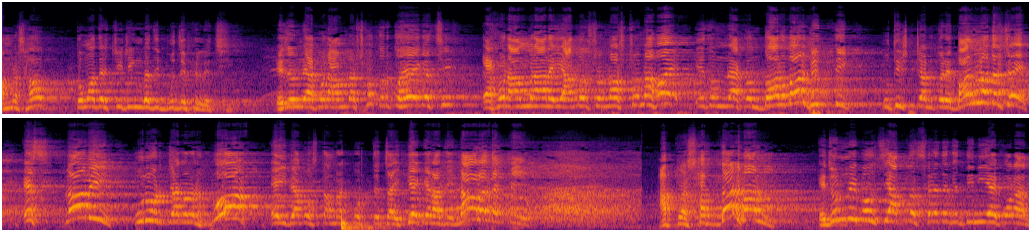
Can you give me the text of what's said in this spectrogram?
আমরা সব তোমাদের চিটিংবাজি বুঝে ফেলেছি। এজন্য এখন আমরা সতর্ক হয়ে গেছি। এখন আমরা আর এই আদর্শ নষ্ট না হয়। এজন্য এখন দরবার ভিত্তিক প্রতিষ্ঠান করে বাংলাদেশে ইসলামী পুনর্জাগরণ হোক। এই ব্যবস্থা আমরা করতে চাই। কে কে রাজি? না দেখবি। আপনার সাবধান হন। এজন্যই বলছি, আপনার ছেলেদেরকে দিনিয়ায় পড়ান।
